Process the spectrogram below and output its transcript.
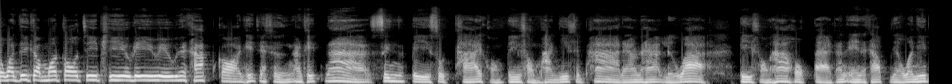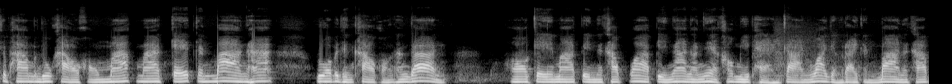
สวัสดีกับ MotoGP Review นะครับ ก่อนที่จะถึงอาทิตย์หน้าสิ้นปีสุดท้ายของปี 2025 แล้วนะฮะ หรือว่าปี 2568 นั่นเองนะครับ เดี๋ยววันนี้จะพามาดูข่าวของมาร์คมาเกตกันบ้างนะฮะ รวมไปถึงข่าวของทางด้านฮอเกมาตินนะครับ ว่าปีหน้านั้นเนี่ยเขามีแผนการว่าอย่างไรกันบ้างนะครับ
